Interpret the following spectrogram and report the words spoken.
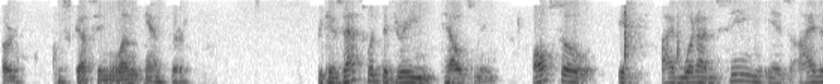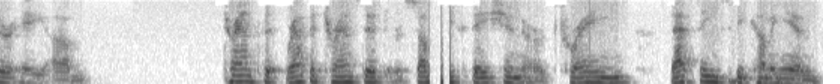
or discussing lung cancer because that's what the dream tells me. Also, if I'm, what I'm seeing is either a um, transit, rapid transit or subway station or train, that seems to be coming in.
